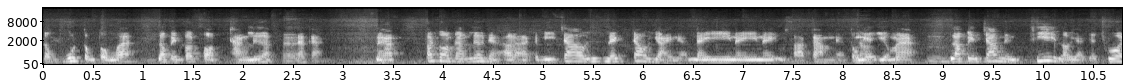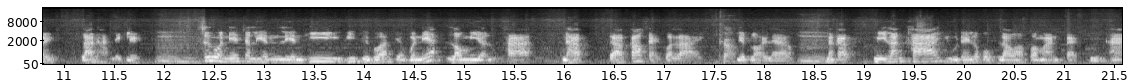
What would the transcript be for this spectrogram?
เราพูดตรงๆว่า เราเป็นแพลตฟอร์มทางเลือกอ่าแล้วกันนะครับแพลตฟอร์มทางเลือกเนี่ยอาจจะมีเจ้าเล็กเจ้าใหญ่เนี่ยในในในอุตสาหกรรมเนี่ยตรงเนี้ยเยอะมาก อืม เราเป็นเจ้าหนึ่งที่เราอยากจะช่วยร้านอาหารเล็ก อืม ๆ ซึ่งวันนี้จะเรียนเรียนที่พี่ถือว่าอย่างวันเนี้ยเรามีลูกค้านะครับเก้าแสนกว่ารายครับเรียบร้อยแล้วอืม นะครับมีร้านค้าอยู่ในระบบเราอะประมาณ8ปดหมื่นห้า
